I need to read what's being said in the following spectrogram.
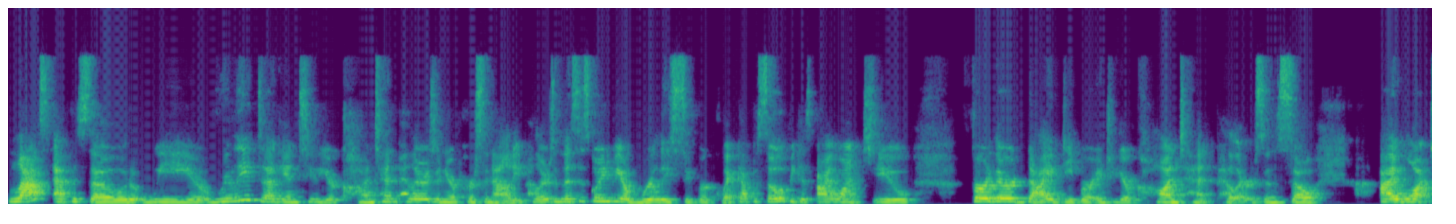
Last episode, we really dug into your content pillars and your personality pillars. And this is going to be a really super quick episode because I want to further dive deeper into your content pillars. And so I want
